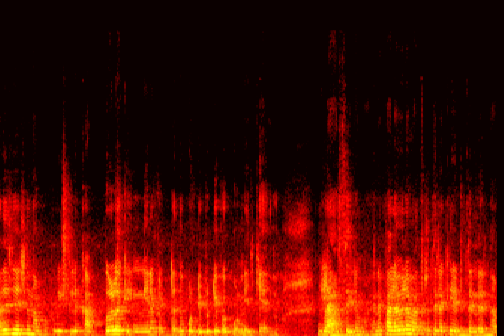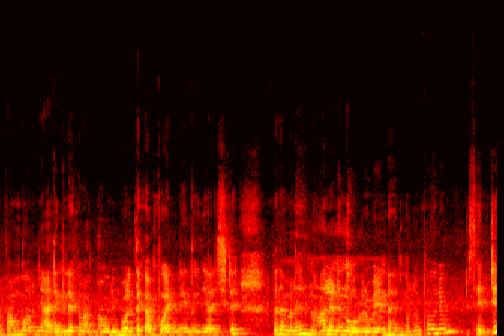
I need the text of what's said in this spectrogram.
അതിനുശേഷം നമുക്ക് വീട്ടിൽ കപ്പുകളൊക്കെ ഇങ്ങനെ പെട്ടെന്ന് പൊട്ടി പൊട്ടി പൊയ്ക്കൊണ്ടിരിക്കുകയായിരുന്നു ഗ്ലാസ്സിലും അങ്ങനെ പല പല പാത്രത്തിലൊക്കെ എടുത്തിട്ടുണ്ടായിരുന്നു. അപ്പോൾ അമ്മ പറഞ്ഞു ആരെങ്കിലുമൊക്കെ വന്നാൽ ഒരുപോലത്തെ കപ്പ് വേണ്ടതെന്ന് വിചാരിച്ചിട്ട്. അപ്പോൾ നമ്മൾ നാലെണ്ണം നൂറ് രൂപ ഉണ്ടായിരുന്നുള്ളൂ. അപ്പോൾ ഒരു സെറ്റ്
